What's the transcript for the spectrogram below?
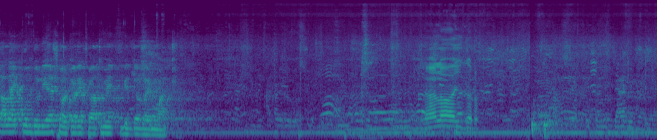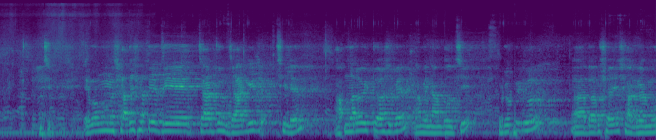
তালাই কুন্দুলিয়া সরকারি প্রাথমিক বিদ্যালয় মাঠ। এবং সাথে সাথে যে চারজন জাগির ছিলেন আপনারাও একটু আসবেন আমি নাম বলছি। রফিকুল ব্যবসায়ী সাগরা মোড়।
